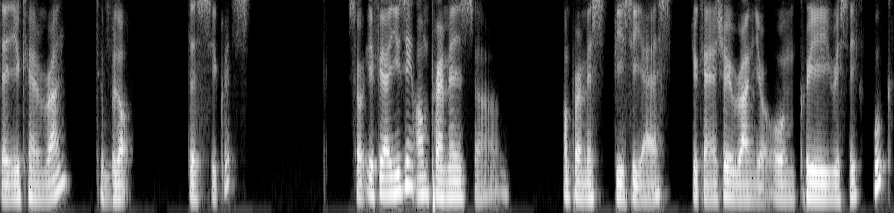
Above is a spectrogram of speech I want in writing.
that you can run to block the secrets. So if you are using on-premise um, on-premise VCS, you can actually run your own pre-receive hook.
